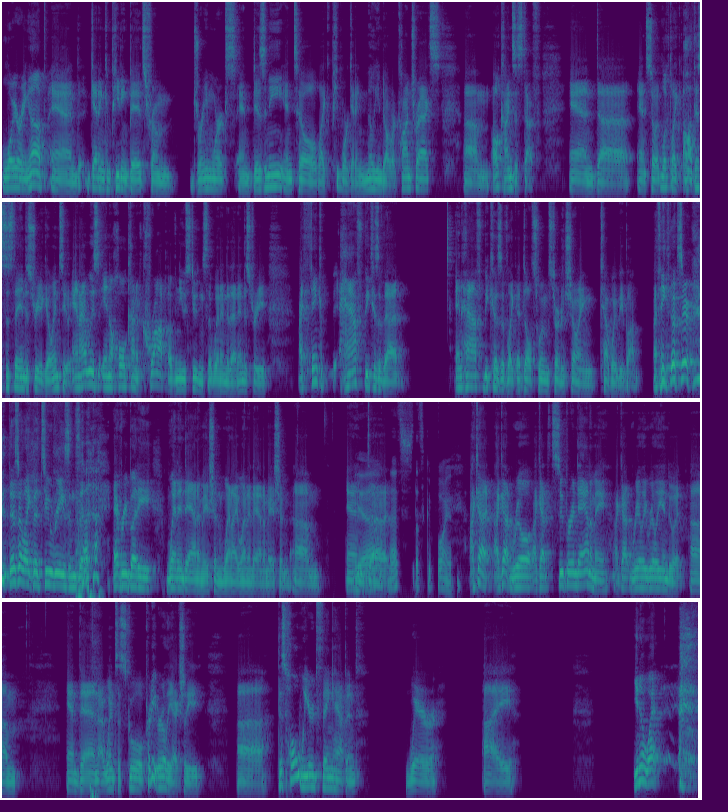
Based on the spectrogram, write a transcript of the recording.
lawyering up and getting competing bids from DreamWorks and Disney until like people were getting million dollar contracts, um, all kinds of stuff. And uh, and so it looked like oh this is the industry to go into. And i was in a whole kind of crop of new students that went into that industry. I think half because of that and half because of like adult swim started showing cowboy bebop i think those are those are like the two reasons that everybody went into animation when i went into animation um and yeah, uh, that's that's a good point. I got I got real I got super into anime. I got really really into it. Um, and then I went to school pretty early actually. Uh, this whole weird thing happened where I You know what?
